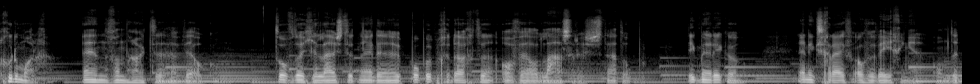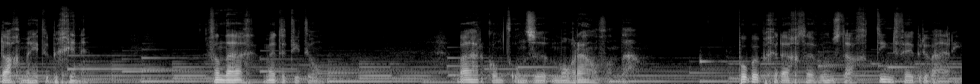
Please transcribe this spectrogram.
Goedemorgen en van harte welkom. Tof dat je luistert naar de Pop-up Gedachten, ofwel Lazarus staat op. Ik ben Rico en ik schrijf overwegingen om de dag mee te beginnen. Vandaag met de titel Waar komt onze moraal vandaan? Pop-up Gedachten woensdag 10 februari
